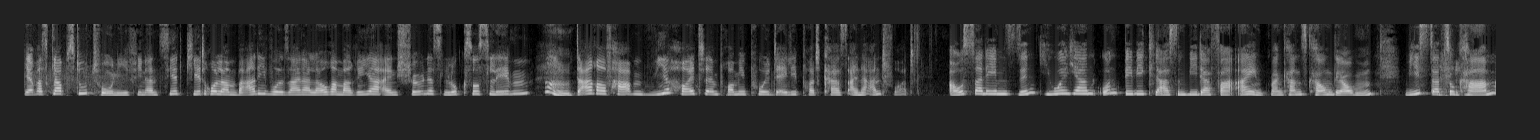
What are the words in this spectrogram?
Ja, was glaubst du, Toni? Finanziert Pietro Lombardi wohl seiner Laura Maria ein schönes Luxusleben? Hm. Darauf haben wir heute im Promipool Daily Podcast eine Antwort. Außerdem sind Julian und Bibi Klaassen wieder vereint. Man kann es kaum glauben. Wie es dazu kam,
